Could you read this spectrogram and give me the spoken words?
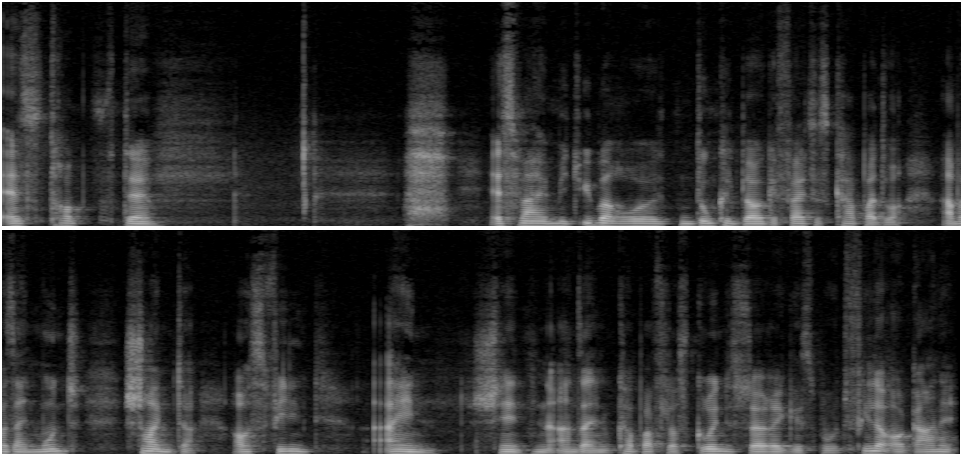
Es tropfte. Es war mit überroten, dunkelblau gefärbtes Carpador, aber sein Mund schäumte aus vielen Einschnitten. An seinem Körper floss grünes, säuriges Blut. Viele Organe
